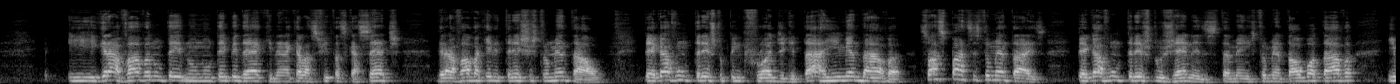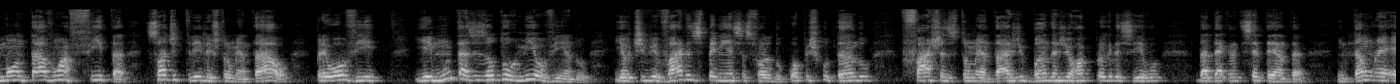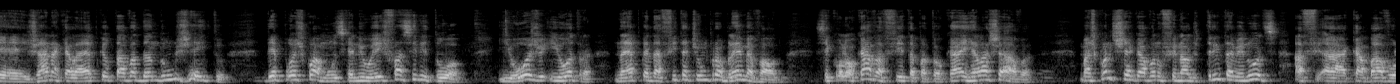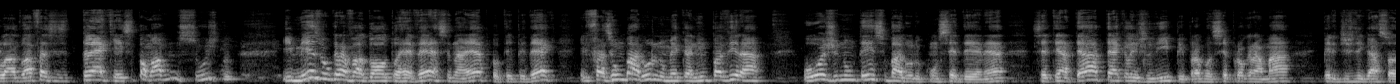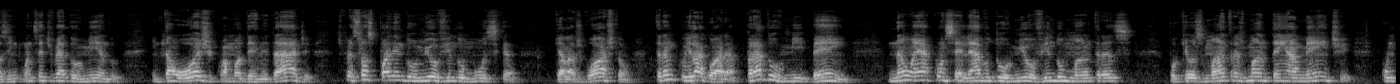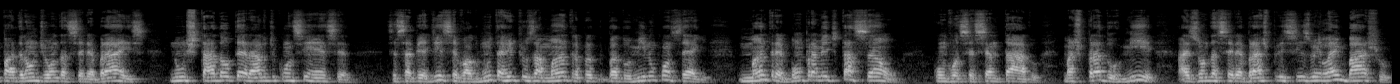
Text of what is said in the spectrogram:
e, gravava num, te, num, num tape deck, né, naquelas fitas cassete, gravava aquele trecho instrumental. Pegava um trecho do Pink Floyd de guitarra e emendava, só as partes instrumentais. Pegava um trecho do Gênesis também instrumental, botava e montava uma fita só de trilha instrumental para eu ouvir. E muitas vezes eu dormi ouvindo. E eu tive várias experiências fora do corpo escutando faixas instrumentais de bandas de rock progressivo da década de 70. Então, é, é, já naquela época eu estava dando um jeito. Depois com a música New Age facilitou. E hoje, e outra, na época da fita tinha um problema, Evaldo. Você colocava a fita para tocar e relaxava. Mas quando chegava no final de 30 minutos, a, a, acabava o lado A, fazia esse pleque, aí você tomava um susto. E mesmo o gravador auto-reverse, na época, o tape deck, ele fazia um barulho no mecanismo para virar. Hoje não tem esse barulho com CD, né? Você tem até a tecla sleep para você programar para ele desligar sozinho quando você estiver dormindo. Então hoje, com a modernidade, as pessoas podem dormir ouvindo música que elas gostam, tranquilo. Agora, para dormir bem, não é aconselhável dormir ouvindo mantras, porque os mantras mantêm a mente com padrão de ondas cerebrais num estado alterado de consciência. Você sabia disso, Evaldo? Muita gente usa mantra para dormir e não consegue. Mantra é bom para meditação, com você sentado, mas para dormir, as ondas cerebrais precisam ir lá embaixo,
